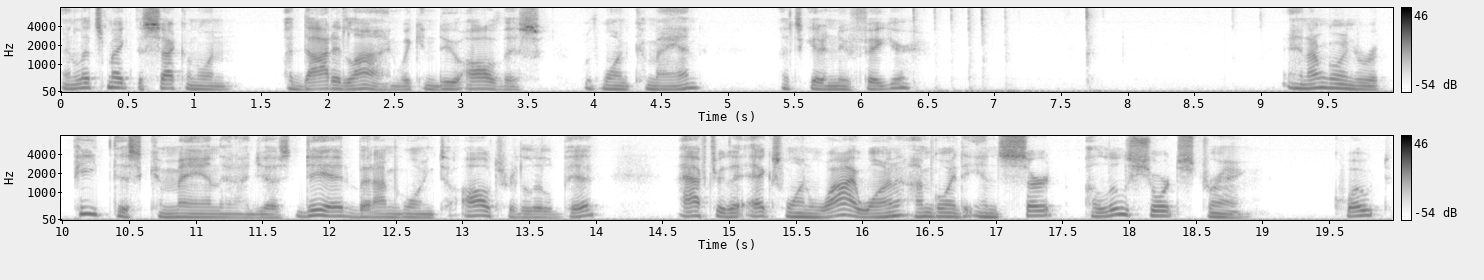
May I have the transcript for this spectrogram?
And let's make the second one a dotted line. We can do all this with one command. Let's get a new figure. And I'm going to repeat this command that I just did, but I'm going to alter it a little bit. After the x1, y1, I'm going to insert a little short string, quote,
